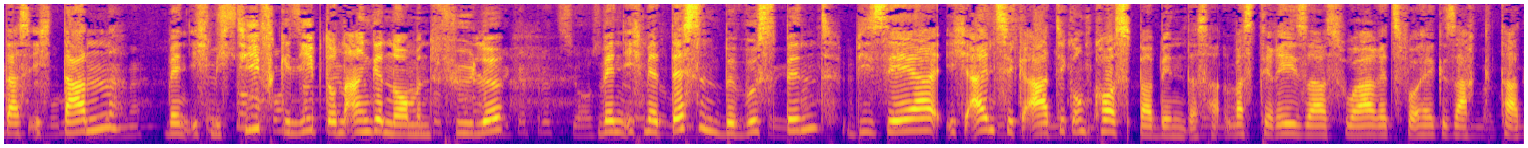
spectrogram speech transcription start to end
dass ich dann, wenn ich mich tief geliebt und angenommen fühle, wenn ich mir dessen bewusst bin, wie sehr ich einzigartig und kostbar bin, das, was Teresa Suarez vorher gesagt hat.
